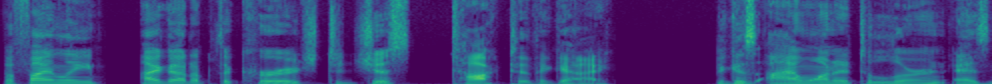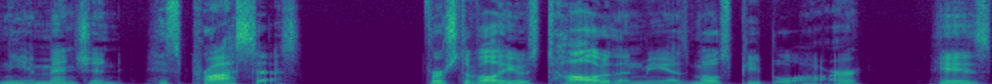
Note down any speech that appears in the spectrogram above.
But finally, I got up the courage to just talk to the guy because I wanted to learn, as Nia mentioned, his process. First of all, he was taller than me, as most people are. His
